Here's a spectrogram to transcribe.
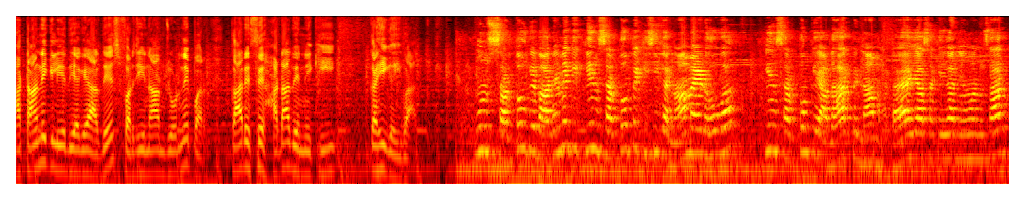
हटाने के लिए दिया गया आदेश। फर्जी नाम जोड़ने पर कार्य से हटा देने की कही गई बात। उन शर्तों के बारे में कि किन शर्तों पे किसी का नाम ऐड होगा, किन शर्तों के आधार पे नाम हटाया जा सकेगा नियमानुसार,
